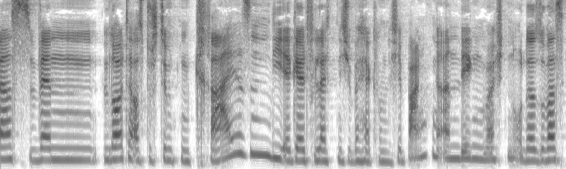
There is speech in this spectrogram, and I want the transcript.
dass wenn Leute aus bestimmten Kreisen, die ihr Geld vielleicht nicht über herkömmliche Banken anlegen möchten oder sowas,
